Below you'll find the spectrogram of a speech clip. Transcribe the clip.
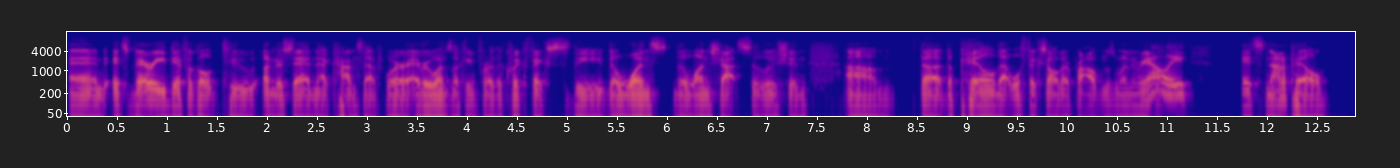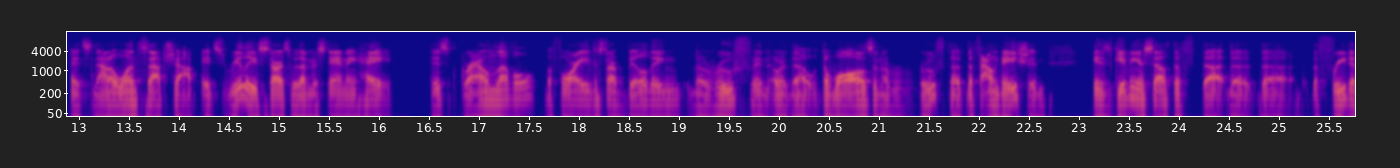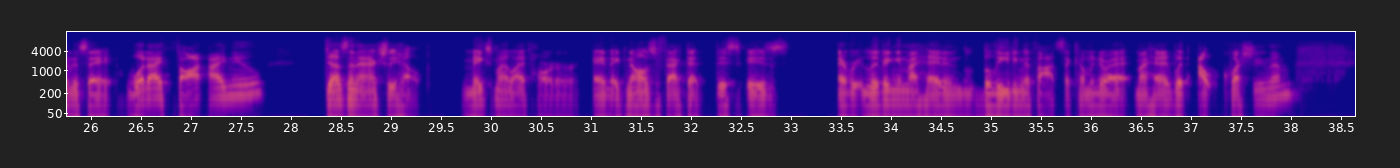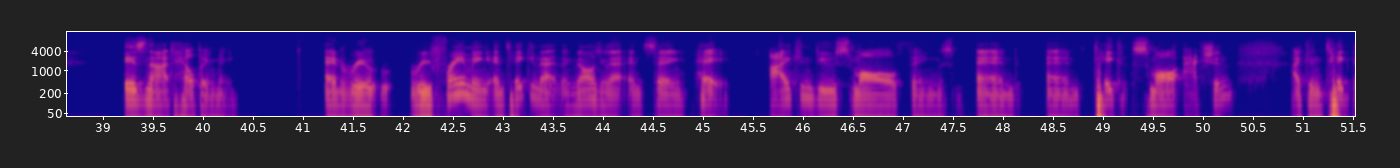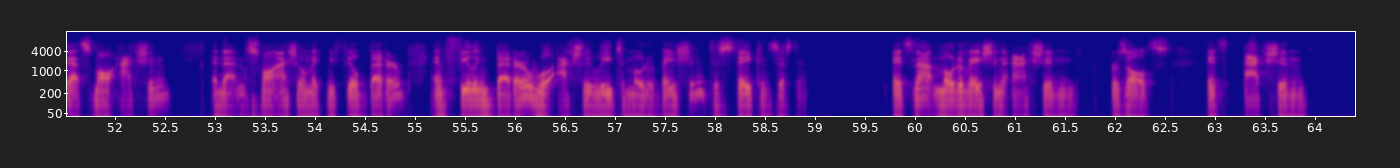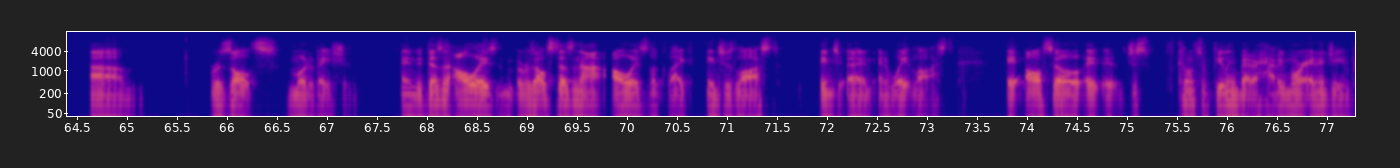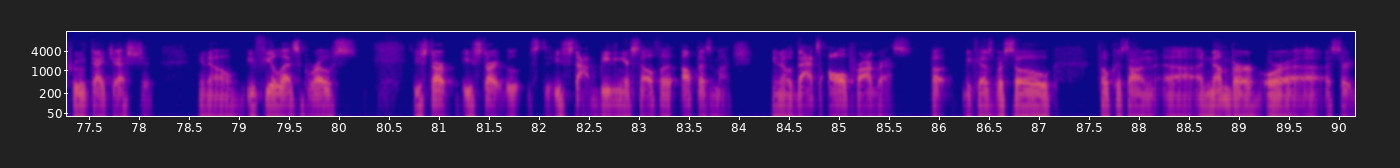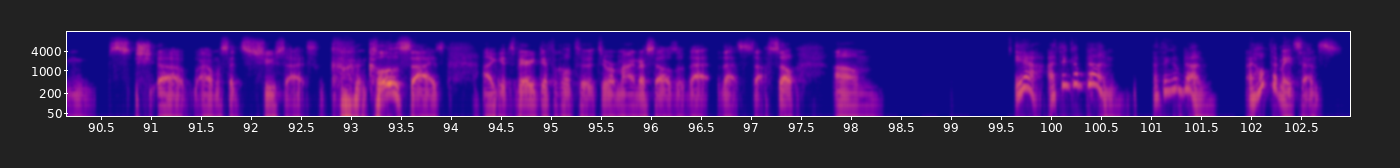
And it's very difficult to understand that concept where everyone's looking for the quick fix, the the one the one shot solution, um, the the pill that will fix all their problems. When in reality, it's not a pill. It's not a one stop shop. It's really starts with understanding, hey, this ground level before I even start building the roof and or the the walls and the roof, the the foundation is giving yourself the the the the, the freedom to say what I thought I knew doesn't actually help, makes my life harder, and acknowledge the fact that this is every living in my head and believing the thoughts that come into my head without questioning them is not helping me. And re- reframing and taking that and acknowledging that and saying hey i can do small things and and take small action. I can take that small action and that small action will make me feel better and feeling better will actually lead to motivation to stay consistent. It's not motivation action results it's action um results motivation. And it doesn't always results does not always look like inches lost inch and, and weight lost it also it, it, just comes from feeling better having more energy improved digestion you know you feel less gross. You start you start you stop beating yourself up as much you know that's all progress. But because we're so focused on uh, a number or a, a certain uh, i almost said shoe size clothes size uh, it gets very difficult to to remind ourselves of that that stuff. So um yeah i think i'm done. I think i'm done. I hope that made sense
